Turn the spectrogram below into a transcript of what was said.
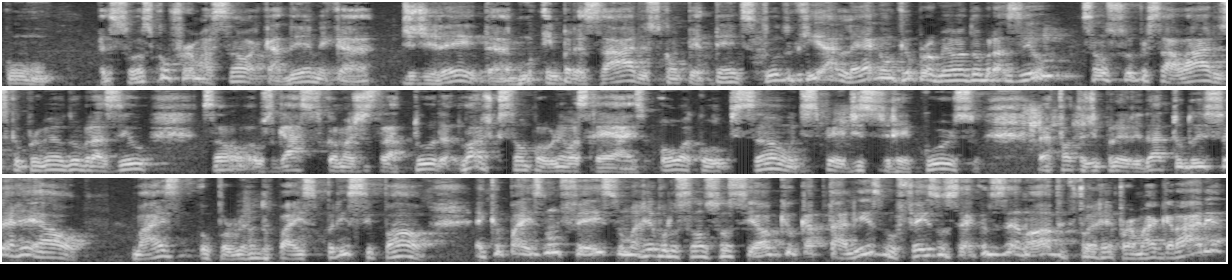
com pessoas com formação acadêmica de direita, empresários competentes, tudo que alegam que o problema do Brasil são super salários, que o problema do Brasil são os gastos com a magistratura. Lógico que são problemas reais, ou a corrupção, o desperdício de recurso, a falta de prioridade, tudo isso é real. Mas o problema do país principal é que o país não fez uma revolução social que o capitalismo fez no século XIX, que foi a reforma agrária,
